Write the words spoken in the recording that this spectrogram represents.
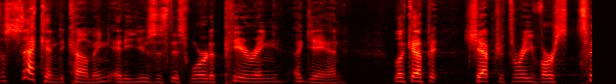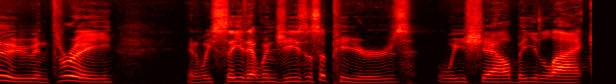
the second coming, and he uses this word appearing again. Look up at chapter 3, verse 2 and 3, and we see that when Jesus appears, we shall be like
